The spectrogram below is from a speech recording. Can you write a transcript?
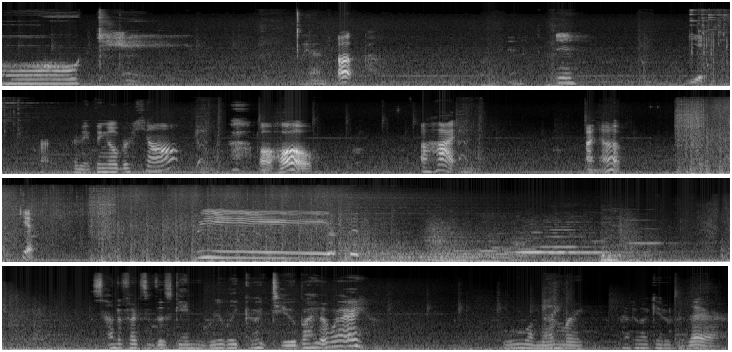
Okay. And up. And eh. Yeah. Alright. Anything over here? Oh ho! Oh hi. I know. Yeah. Whee! Sound effects of this game really good too, by the way. Ooh, a memory. How do I get over there?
